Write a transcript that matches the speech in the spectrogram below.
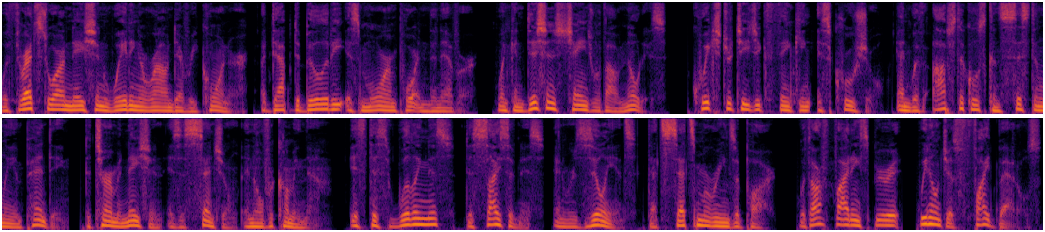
With threats to our nation waiting around every corner, adaptability is more important than ever. When conditions change without notice, quick strategic thinking is crucial. And with obstacles consistently impending, determination is essential in overcoming them. It's this willingness, decisiveness, and resilience that sets Marines apart. With our fighting spirit, we don't just fight battles,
